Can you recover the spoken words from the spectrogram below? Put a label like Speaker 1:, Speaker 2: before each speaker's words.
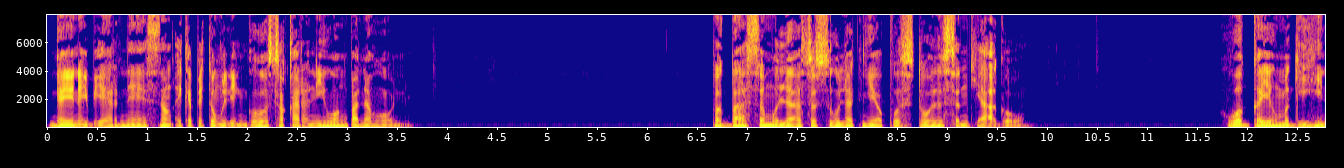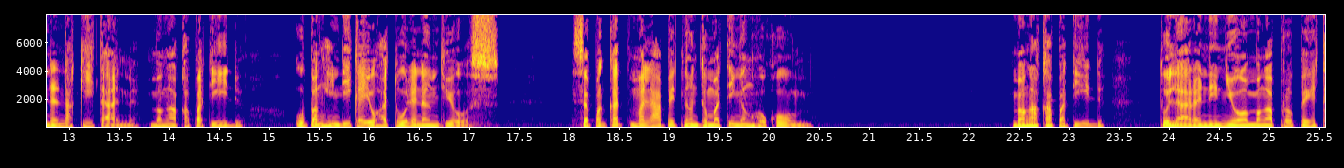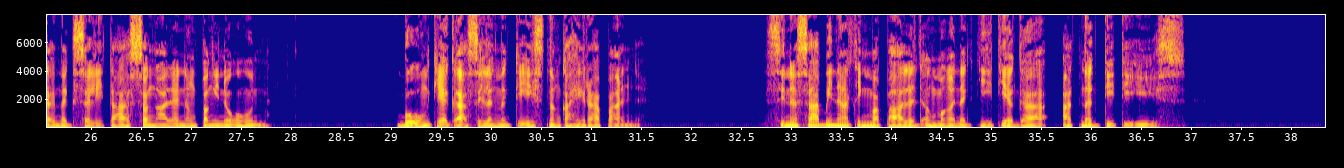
Speaker 1: Ngayon ay biyernes ng ikapitong linggo sa karaniwang panahon. Pagbasa mula sa sulat ni Apostol Santiago. Huwag kayong maghihinanakitan, mga kapatid, upang hindi kayo hatulan ng Diyos, sapagkat malapit nang dumating ang hukom. Mga kapatid, tularan ninyo ang mga propetang nagsalita sa ngalan ng Panginoon Buong tiyaga silang nagtiis ng kahirapan. Sinasabi nating mapalad ang mga nagtitiyaga at nagtitiis.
